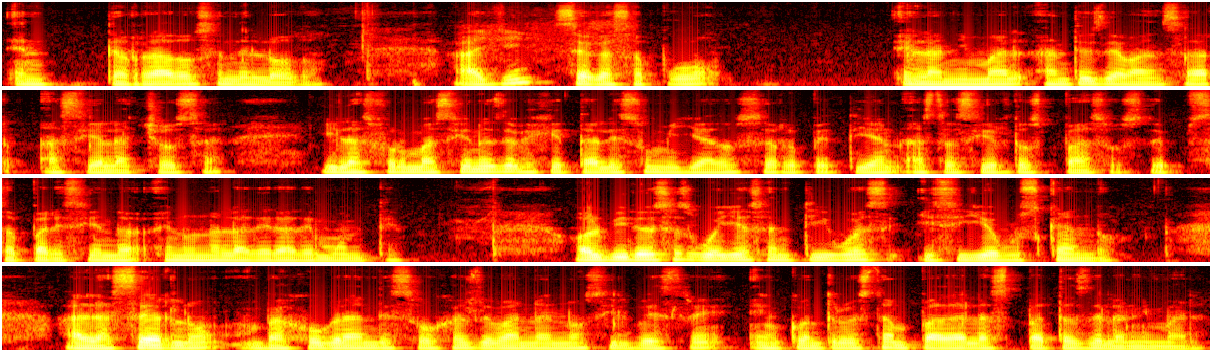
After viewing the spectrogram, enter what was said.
enterrados en el lodo. Allí se agazapó el animal antes de avanzar hacia la choza y las formaciones de vegetales humillados se repetían hasta ciertos pasos, desapareciendo en una ladera de monte. Olvidó esas huellas antiguas y siguió buscando. Al hacerlo, bajo grandes hojas de banano silvestre, encontró estampadas las patas del animal.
